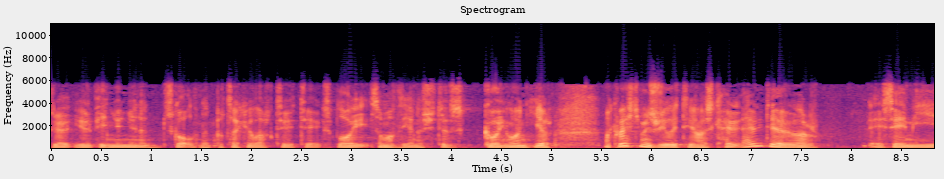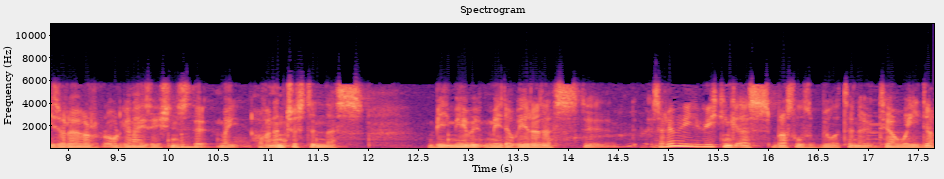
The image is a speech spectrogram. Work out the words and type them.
throughout the European Union and Scotland in particular to, to exploit some of the initiatives going on here. My question was really to ask how, how do our SMEs or our organisations that might have an interest in this be made aware of this? Is there any way we can get this Brussels bulletin out to a wider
